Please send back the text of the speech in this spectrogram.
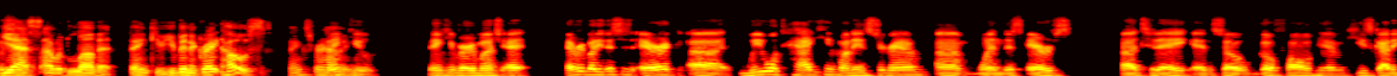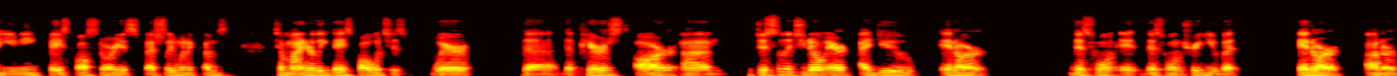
Yes, I would love it. Thank you. You've been a great host. Thanks for having me. Thank you. Thank you very much. Everybody, this is Erik. Uh, we will tag him on Instagram um, when this airs uh, today. And so go follow him. He's got a unique baseball story, especially when it comes to minor league baseball, which is where the the purists are. Um, just so that you know, Erik, I do in our this won't it, this won't intrigue you, but in our on our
